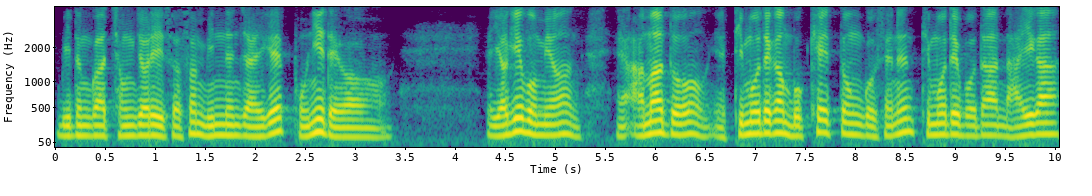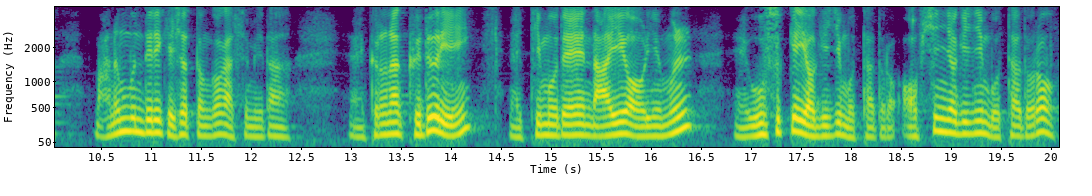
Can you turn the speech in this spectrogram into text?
믿음과 정절에 있어서 믿는 자에게 본이 되어 여기에 보면 아마도 디모데가 목회했던 곳에는 디모데보다 나이가 많은 분들이 계셨던 것 같습니다. 그러나 그들이 디모데의 나이 어림을 우습게 여기지 못하도록 업신 여기지 못하도록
